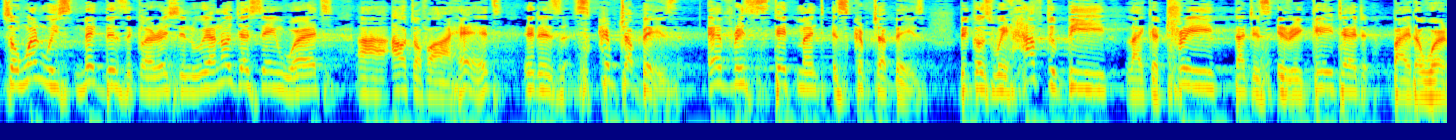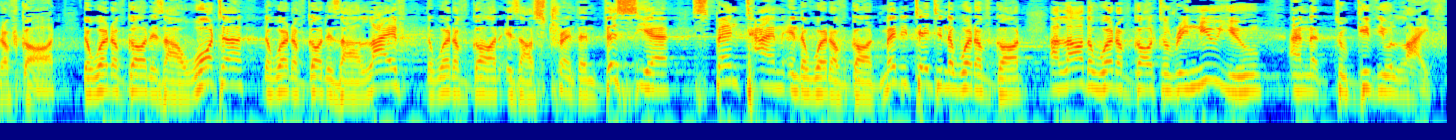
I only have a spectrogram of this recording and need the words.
So when we make this declaration, we are not just saying words uh, out of our heads. It is scripture based. Every statement is scripture based because we have to be like a tree that is irrigated by the word of God. The word of God is our water. The word of God is our life. The word of God is our strength. And this year, spend time in the word of God. Meditate in the word of God. Allow the word of God to renew you and to give you life.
